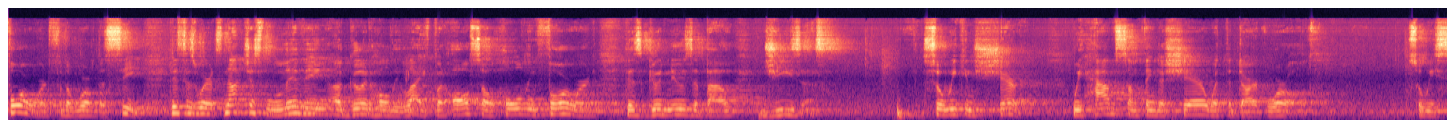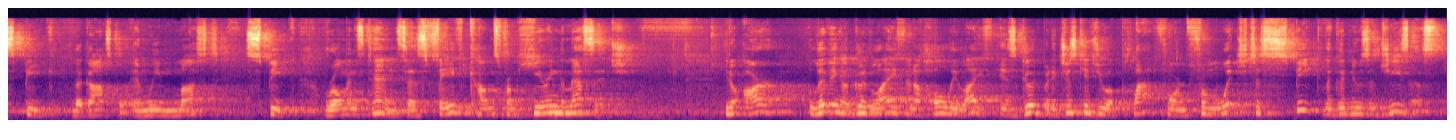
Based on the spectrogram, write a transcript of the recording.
forward for the world to see. This is where it's not just living a good, holy life, but also holding forward this good news about Jesus so we can share it. We have something to share with the dark world. So we speak the gospel, and we must speak. Romans 10 says faith comes from hearing the message. You know, our living a good life and a holy life is good, but it just gives you a platform from which to speak the good news of Jesus.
